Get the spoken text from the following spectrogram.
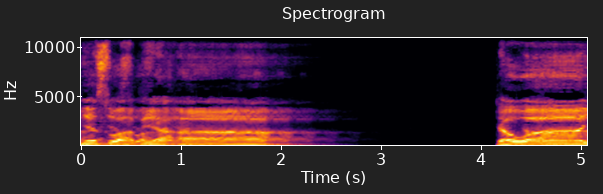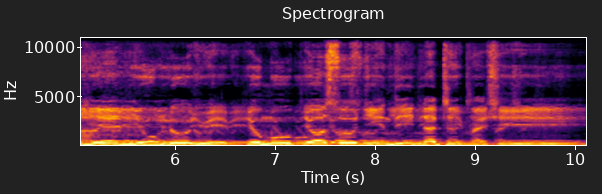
မြတ်စွာဘုရားအားတဝါယေမြူလူ၍ပြုမှုပြောဆိုခြင်းသည်နတ္တိမရှိ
